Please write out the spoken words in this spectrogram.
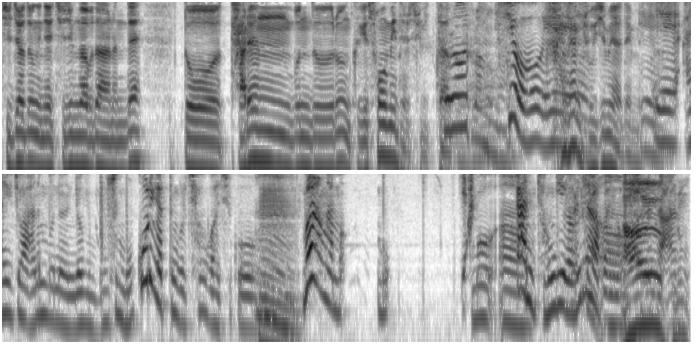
짖어도 그냥 짖은가 보다 하는데 또 다른 분들은 그게 소음이 될 수 있다고. 그렇죠. 예. 항상 조심해야 됩니다. 예, 아니 저 아는 분은 여기 무슨 목걸이 같은 걸 채워 가지고 음. 막 하면 뭐 뭐, 어. 약간 전기가 살짝, 흘러가요. 어. 아유 그럼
